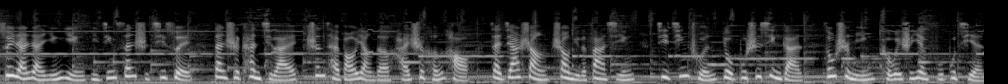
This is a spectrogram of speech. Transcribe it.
虽然冉莹颖已经三十七岁，但是看起来身材保养的还是很好，再加上少女的发型，既清纯又不失性感，邹市明可谓是艳福不浅。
